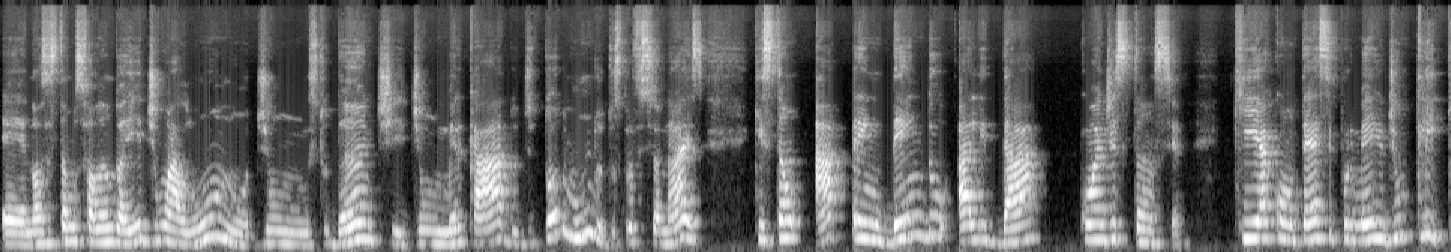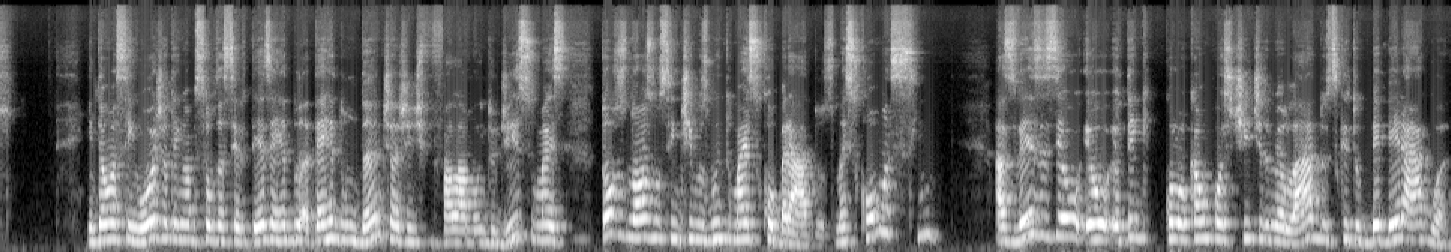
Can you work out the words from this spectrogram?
é, nós estamos falando aí de um aluno, de um estudante, de um mercado, de todo mundo, dos profissionais que estão aprendendo a lidar com a distância, que acontece por meio de um clique. Então, assim, hoje eu tenho absoluta certeza, é até redundante a gente falar muito disso, mas todos nós nos sentimos muito mais cobrados. Mas como assim? Às vezes eu, eu, eu tenho que colocar um post-it do meu lado escrito beber água.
